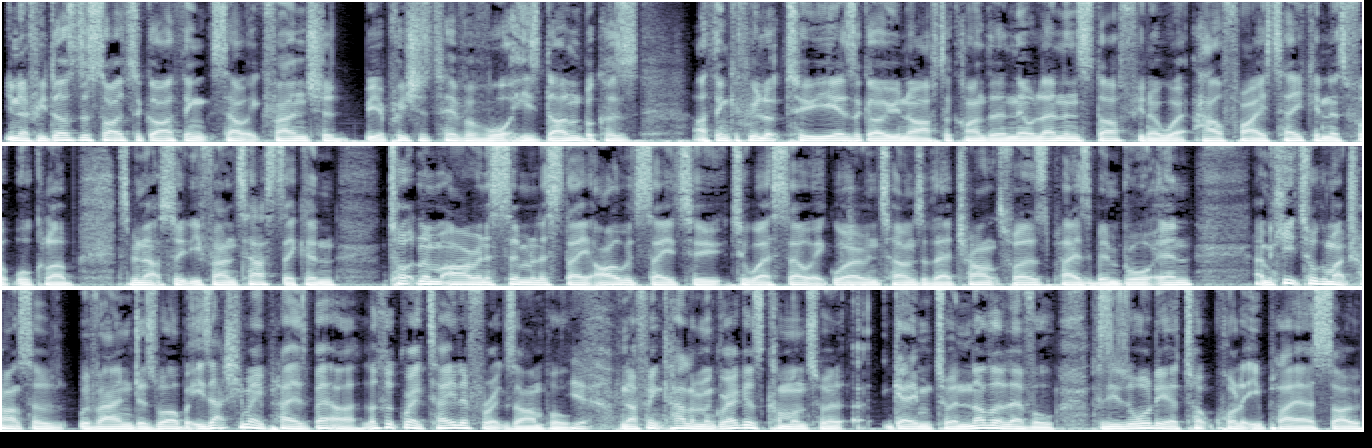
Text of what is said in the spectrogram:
you know, if he does decide to go, I think Celtic fans should be appreciative of what he's done because I think if we look two years ago, you know, after kind of the Neil Lennon stuff, you know, where, how far he's taken this football club, it's been absolutely fantastic. And Tottenham are in a similar state, I would say, to to where Celtic were in terms of their transfers. Players have been brought in, and we keep talking about transfers with Ange as well, but he's actually made players better. Look at Greg Taylor, for example. Yeah. Know, I think Callum McGregor's come onto a game to another level because he's already a top quality player. So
